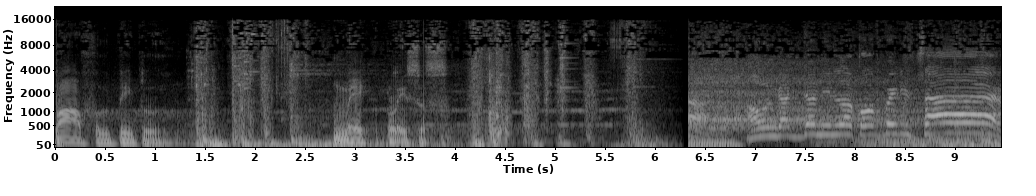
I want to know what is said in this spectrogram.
Powerful people make places. ಅವನ್ ಗಡ್ಡ ನಿಲ್ಲಕ್ ಹೋಗ್ಬೇಡಿ ಸರ್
